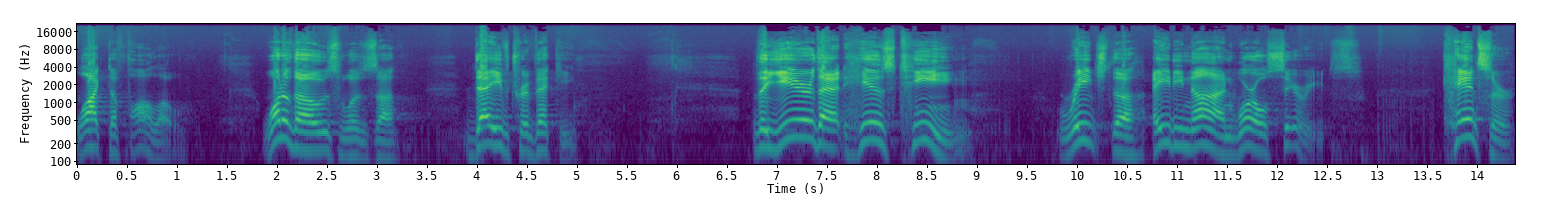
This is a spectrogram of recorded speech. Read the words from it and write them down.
like to follow. One of those was uh, Dave Dravecky. The year that his team reached the 89 World Series, cancer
